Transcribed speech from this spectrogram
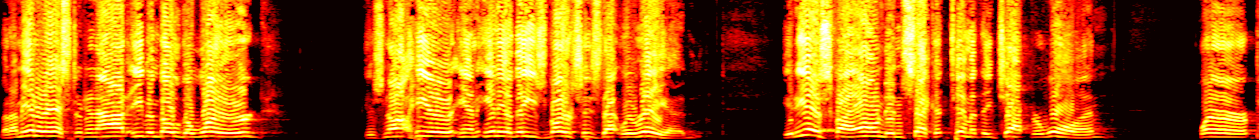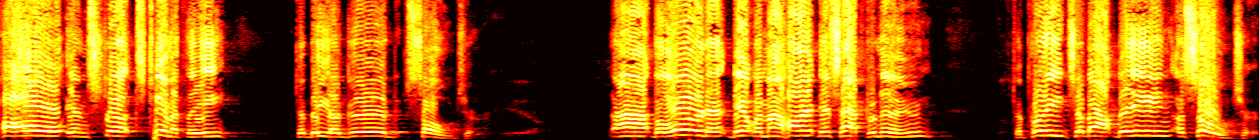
But I'm interested tonight, even though the word is not here in any of these verses that we read, it is found in 2 Timothy chapter 1, where Paul instructs Timothy to be a good soldier. Now, the Lord dealt with my heart this afternoon to preach about being a soldier.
